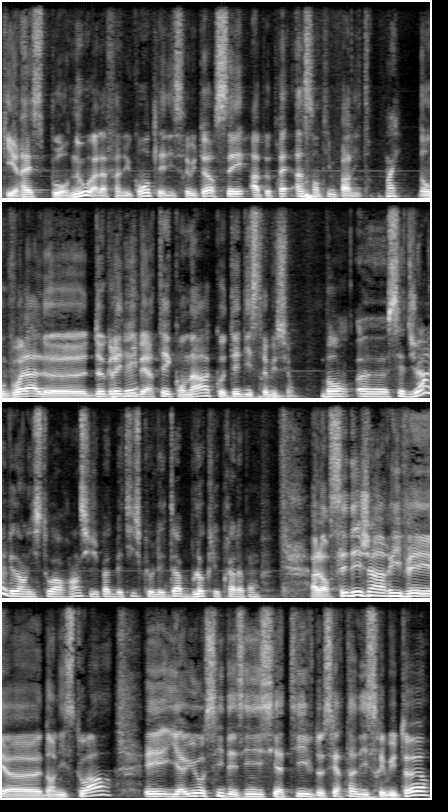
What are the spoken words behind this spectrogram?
qui reste pour nous à la fin du compte, les distributeurs, c'est à peu près 1 centime par litre. Ouais. Donc voilà le degré de liberté qu'on a côté distribution. Bon, euh, c'est déjà arrivé dans l'histoire, hein, si j'ai pas de bêtises, que l'État bloque les prêts à la pompe. Alors c'est déjà arrivé euh, dans l'histoire et il y a eu aussi des initiatives de certains distributeurs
